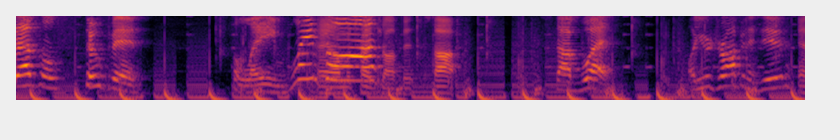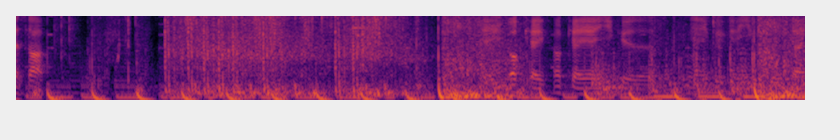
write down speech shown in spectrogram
dude? That's so stupid. It's So lame. Lame Hang on, I'm gonna try to drop it. Stop. Stop what? Oh, you're dropping it, dude. Yeah, stop. Okay, okay, okay. Yeah, you could. Uh, yeah, you could. You could. Yeah,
